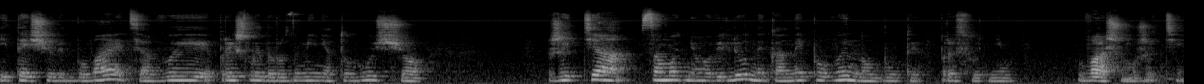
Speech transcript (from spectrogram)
і те, що відбувається, ви прийшли до розуміння того, що життя самотнього відлюдника не повинно бути присутнім в вашому житті.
